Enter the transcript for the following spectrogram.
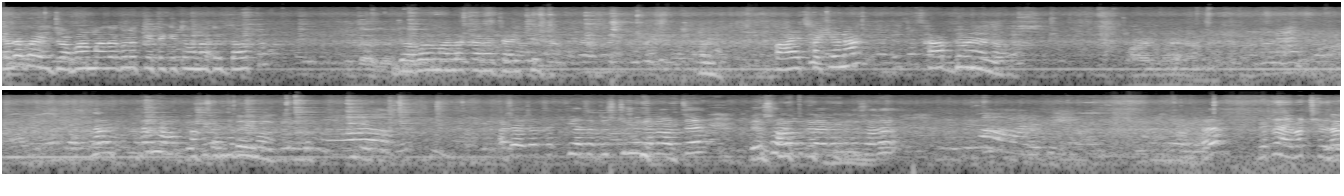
না মা এই জবার মালাগুলো কেটে কেটে ওনাদের দাও তো। জবার মালা কারা চাইছে। পায়ে থাকে না সাবধানে নাও আচ্ছা আচ্ছা আচ্ছা, কি আছে? দুষ্টুমি কেন হচ্ছে? সরো তুমি হ্যাঁ? না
